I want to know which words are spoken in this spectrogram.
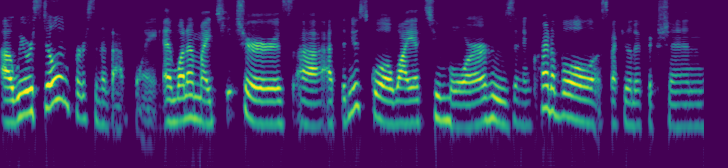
uh, we were still in person at that point. And one of my teachers uh, at the New School, Wayétu Moore, who's an incredible speculative fiction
